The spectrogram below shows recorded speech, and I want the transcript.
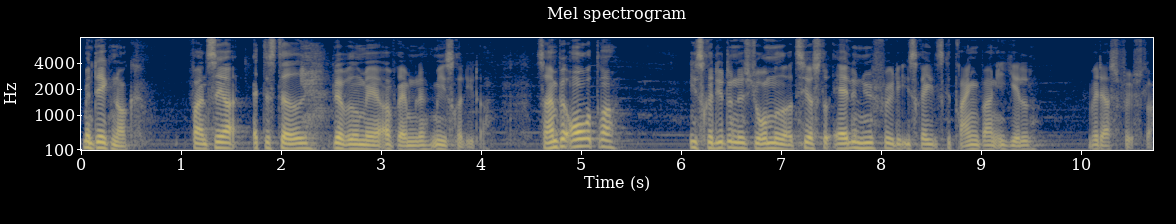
Men det er ikke nok, for han ser, at det stadig bliver ved med at vrimle med israelitter. Så han beordrer israelitternes jordmøder til at slå alle nyfødte israelske drengebørn ihjel ved deres fødsler.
